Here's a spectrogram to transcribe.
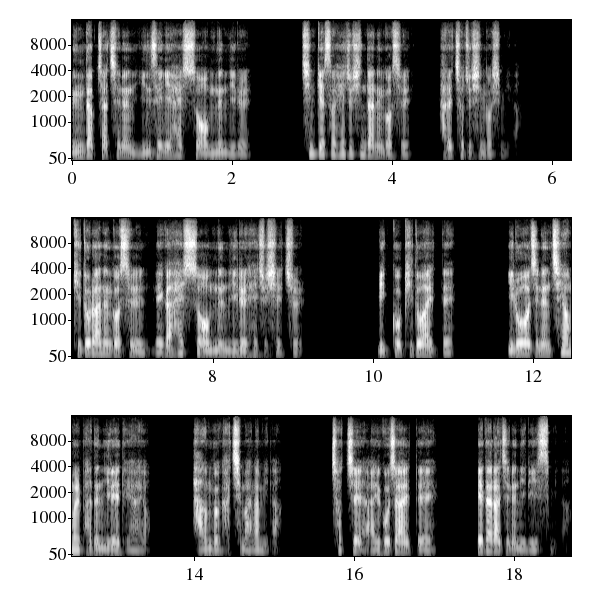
응답 자체는 인생이 할 수 없는 일을 신께서 해주신다는 것을 가르쳐 주신 것입니다. 기도라는 것을 내가 할 수 없는 일을 해주실 줄 믿고 기도할 때 이루어지는 체험을 받은 일에 대하여 다음과 같이 말합니다. 첫째, 알고자 할 때 깨달아지는 일이 있습니다.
